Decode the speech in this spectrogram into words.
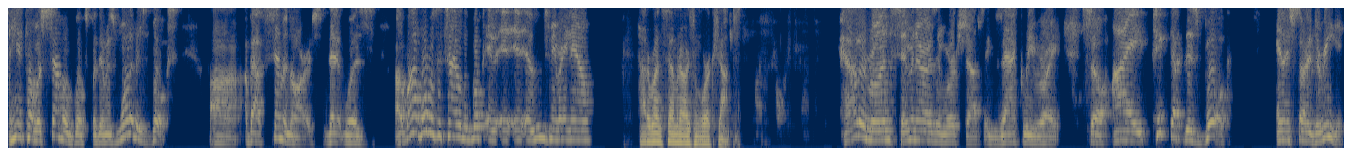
he had published several books, but there was one of his books uh, about seminars that was. Uh, what was the title of the book? It, it, it eludes me right now. How to run seminars and workshops. How to run seminars and workshops. Exactly right. So I picked up this book and I started to read it.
